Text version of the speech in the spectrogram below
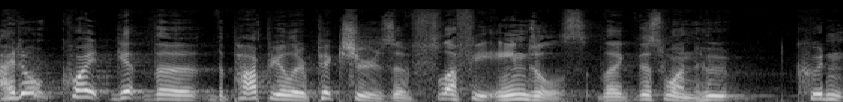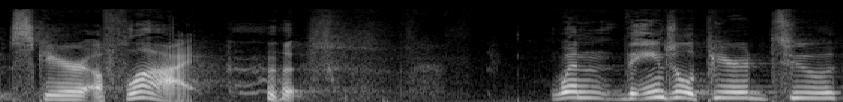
I don't quite get the, the popular pictures of fluffy angels like this one who couldn't scare a fly. when the angel appeared to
